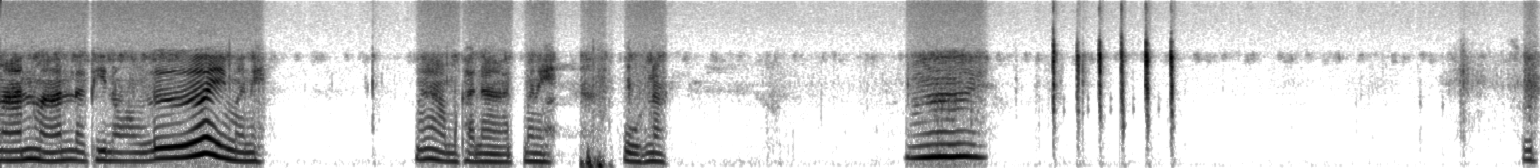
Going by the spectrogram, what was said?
มานมานแหละพี่น้องเอ้ยมานี่งามขนาดมานี่พูดนะอืย สุด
